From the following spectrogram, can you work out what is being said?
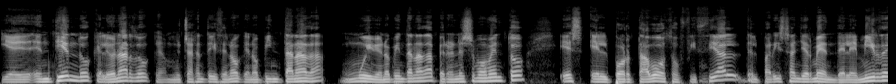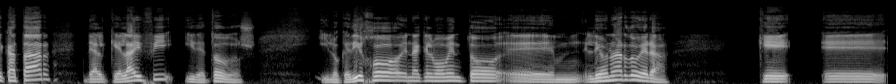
Y eh, entiendo que Leonardo, que mucha gente dice no, que no pinta nada, muy bien, no pinta nada, pero en ese momento es el portavoz oficial del Paris Saint Germain, del Emir de Qatar, de Al-Khelaifi y de todos. Y lo que dijo en aquel momento eh, Leonardo era que eh,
